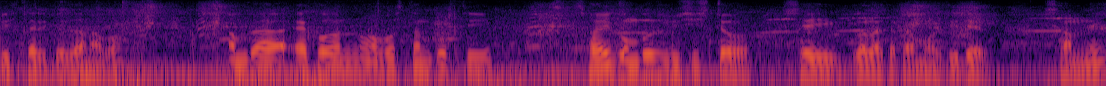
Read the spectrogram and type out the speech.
বিস্তারিত জানাব। আমরা এখন অবস্থান করছি ছয় গম্বুজ বিশিষ্ট সেই গোলাকাটা মসজিদের সামনেই।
